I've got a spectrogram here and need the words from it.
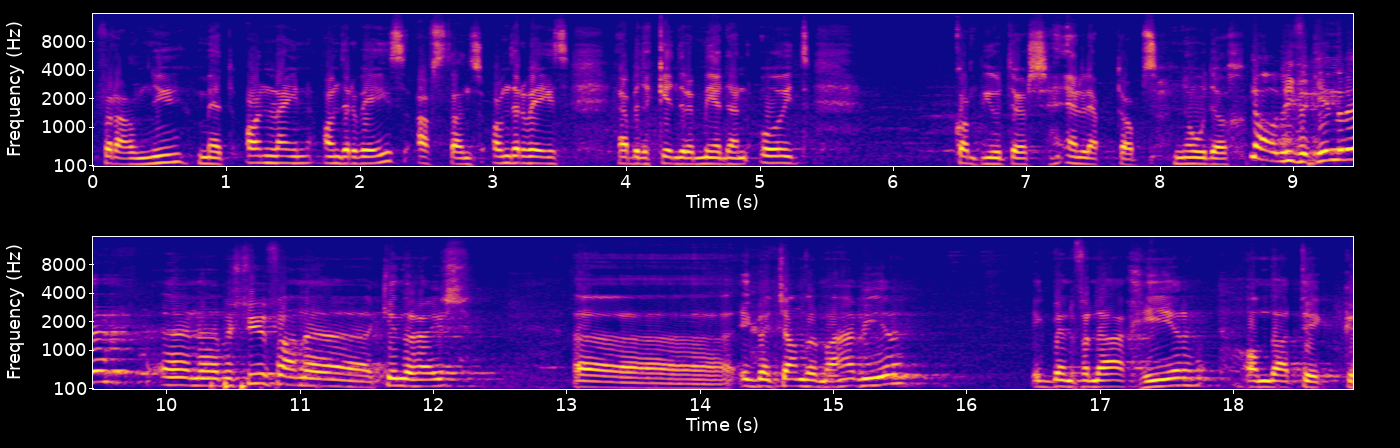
Vooral nu met online onderwijs, afstandsonderwijs, hebben de kinderen meer dan ooit computers en laptops nodig. Nou, lieve kinderen en uh, bestuur van uh, Kinderhuis. Uh, ik ben Chandra Mahavir. Ik ben vandaag hier omdat ik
